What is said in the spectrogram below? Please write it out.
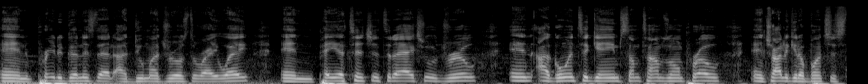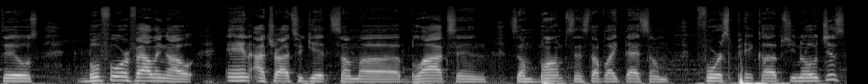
and pray to goodness that I do my drills the right way and pay attention to the actual drill. And I go into games sometimes on pro and try to get a bunch of steals before fouling out. And I try to get some uh, blocks and some bumps and stuff like that, some forced pickups, you know, just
